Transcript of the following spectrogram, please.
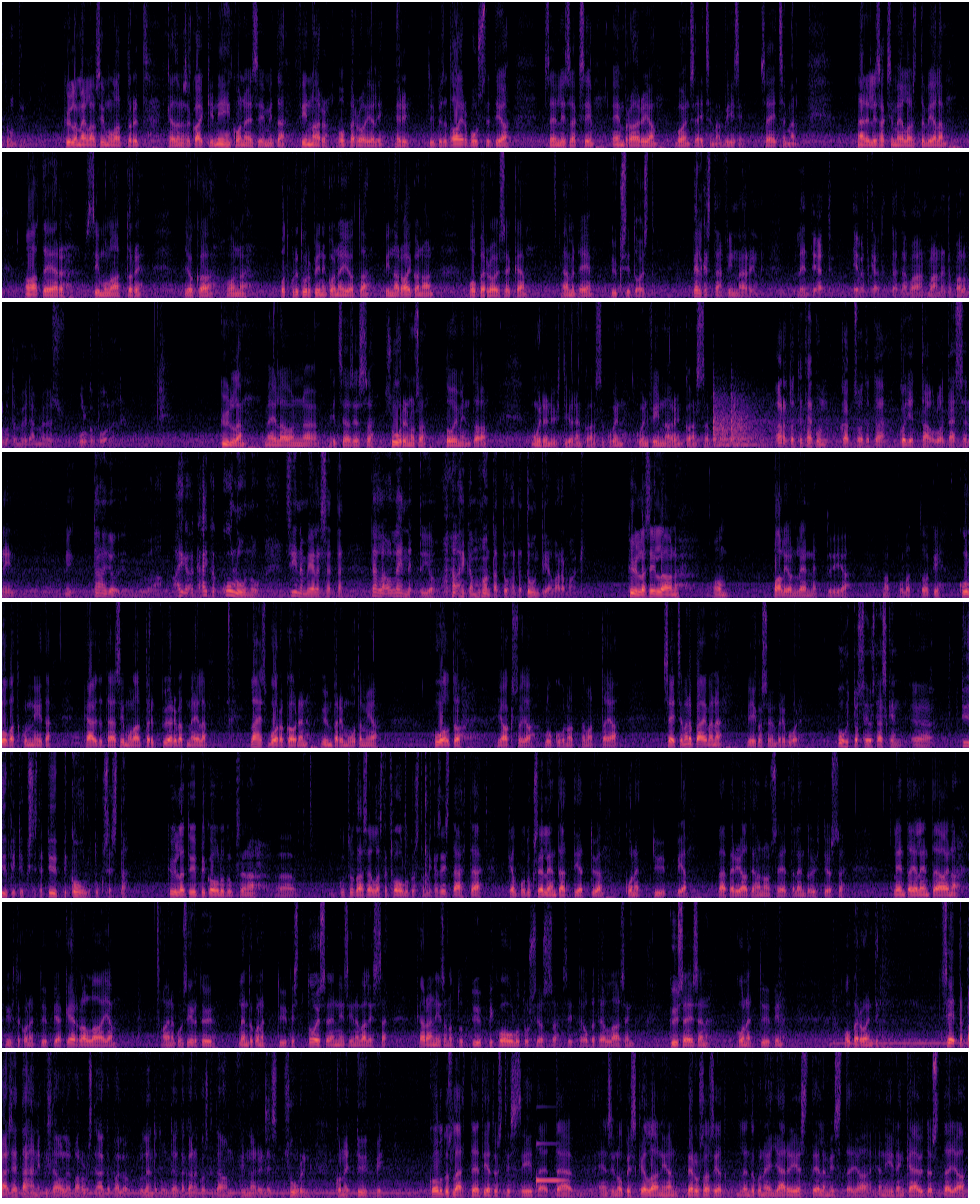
30-45 tuntia. Kyllä meillä on simulaattorit käytännössä kaikki niihin koneisiin, mitä Finnair operoi, eli erityyppiset Airbussit ja sen lisäksi Embraer ja Boeing 757. Näiden lisäksi meillä on sitten vielä ATR-simulaattori, joka on potkuriturbiinikone, jota Finnair aikanaan operoi sekä MD-11. pelkästään Finnairin lentäjät eivät käytä tätä, vaan, vaan näitä palveluita myydään myös ulkopuolelle. Kyllä, meillä on itse asiassa suurin osa toimintaa muiden yhtiöiden kanssa kuin, kuin Finnairin kanssa. Arto, tätä kun katsoo tätä kojetaulua tässä, niin, niin tämä on jo aika, aika kulunut siinä mielessä, että tällä on lennetty jo aika monta tuhatta tuntia varmaankin. Kyllä, sillä on, on paljon lennetty ja nappulat toki kuluvat, kun niitä käytetään. Simulaattorit pyörivät meillä lähes vuorokauden ympäri muutamia huoltojaksoja lukuun ottamatta ja seitsemänä päivänä viikossa ympäri vuoden. Puhuit tuossa just äsken ö, tyypityksestä, tyyppikoulutuksesta. Kyllä, tyyppikoulutuksena kutsutaan sellaista koulutusta, mikä siis tähtää kelpuutukseen lentää tiettyä konetyyppiä. Pääperiaatehan on se, että lentoyhtiössä lentäjä lentää aina yhtä konetyyppiä kerrallaan ja aina kun siirtyy lentokonetyypistä toiseen, niin siinä välissä käydään niin sanottu tyyppikoulutus, jossa sitten opetellaan sen kyseisen konetyypin operointi. Se, että pääsee tähän, niin pitää olla varmasti aika paljon lentotunteja takana, koska tämä on Finnairin suurin konetyyppi. Koulutus lähtee tietysti siitä, että ensin opiskellaan ihan perusasiat lentokoneen järjestelmistä ja, ja niiden käytöstä ja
